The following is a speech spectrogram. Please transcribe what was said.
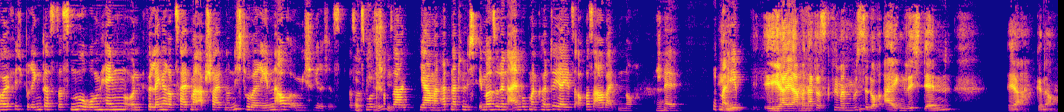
häufig bringt, dass das nur rumhängen und für längere Zeit mal abschalten und nicht drüber reden auch irgendwie schwierig ist. Also okay. das muss ich schon sagen. Ja, man hat natürlich immer so den Eindruck, man könnte ja jetzt auch was arbeiten noch schnell. Mal eben. Ja, ja, man hat das Gefühl, man müsste doch eigentlich, denn ja, genau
